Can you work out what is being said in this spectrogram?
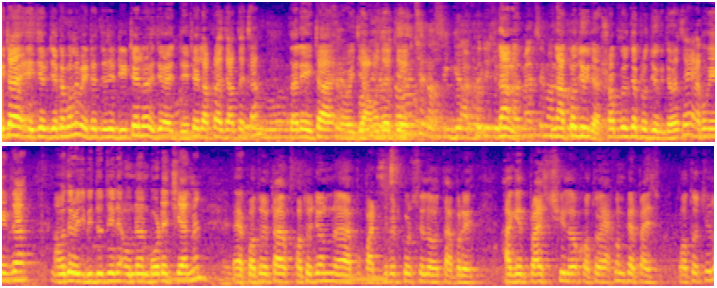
এটা এই যে যেটা বললাম এটা যদি ডিটেল ডিটেল আপনারা জানতে চান তাহলে এটা ওই যে আমাদের যে না না না না প্রতিযোগিতা সবগুলোতে প্রতিযোগিতা হয়েছে এবং এটা আমাদের ওই যে বিদ্যুৎ উন্নয়ন বোর্ডের চেয়ারম্যান কতটা কতজন পার্টিসিপেট করছিল তারপরে আগের প্রাইস ছিল কত এখনকার প্রাইস কত ছিল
